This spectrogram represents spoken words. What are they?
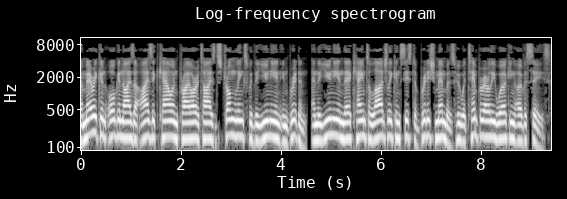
American organizer Isaac Cowan prioritized strong links with the Union in Britain, and the Union there came to largely consist of British members who were temporarily working overseas.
